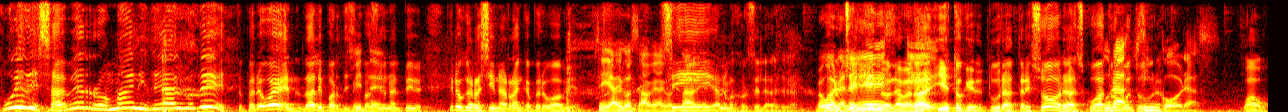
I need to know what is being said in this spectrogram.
puede saber Romani de algo de esto? Pero bueno, dale participación ¿Viste? al pibe. Creo que recién arranca, pero va bien. Sí, algo sabe, algo Sí, sabe. a lo mejor se la da. Pero bueno, bueno, che, la lindo, es, la verdad. eh, ¿Y esto que dura? ¿Tres horas? ¿Cuatro? Dura ¿Cuánto cinco dura? horas. Wow.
